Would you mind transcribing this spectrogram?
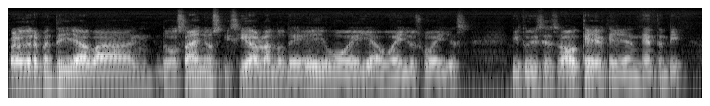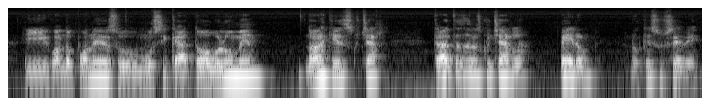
Pero de repente ya van dos años y sigue hablando de él o ella o ellos o ellas y tú dices, ok, ok, ya, ya entendí. Y cuando pone su música a todo volumen, no la quieres escuchar. Tratas de no escucharla, pero lo que sucede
